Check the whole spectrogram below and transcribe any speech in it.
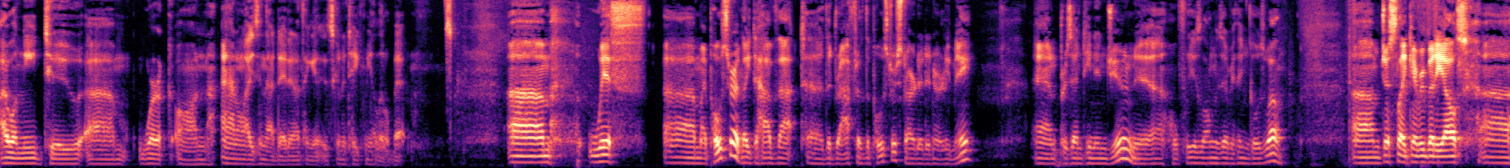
I will need to um, work on analyzing that data. And I think it's going to take me a little bit. Um, with uh, my poster, I'd like to have that uh, the draft of the poster started in early May and presenting in June. Uh, hopefully, as long as everything goes well. Um, just like everybody else, uh,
